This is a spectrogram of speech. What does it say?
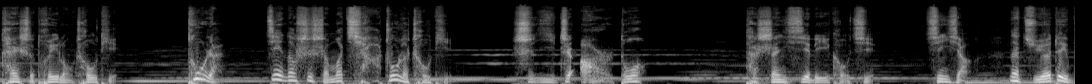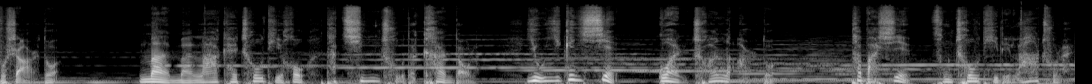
开始推拢抽屉。突然，见到是什么卡住了抽屉，是一只耳朵。他深吸了一口气。心想，那绝对不是耳朵。慢慢拉开抽屉后，他清楚地看到了，有一根线贯穿了耳朵。他把线从抽屉里拉出来，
